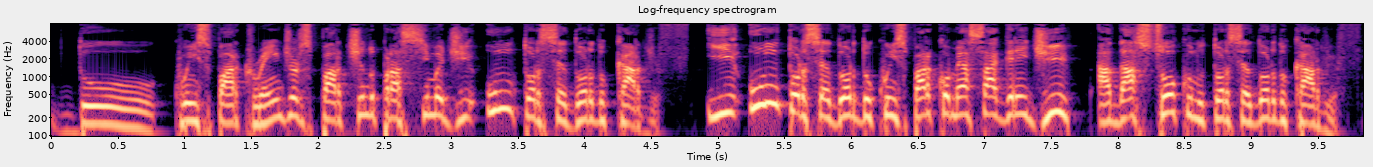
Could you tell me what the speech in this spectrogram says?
do Queen's Park Rangers partindo para cima de um torcedor do Cardiff. E um torcedor do Queen's Park começa a agredir, a dar soco no torcedor do Cardiff.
